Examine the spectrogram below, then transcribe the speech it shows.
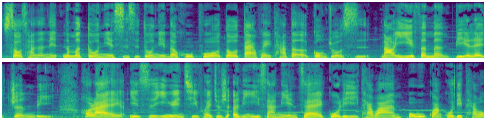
收藏的那那么多年、四十多年的琥珀都带回他的工作室，然后一一分门别类整理。后来也是因缘机会，就是二零一三年在国立台湾博物馆、国立台湾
